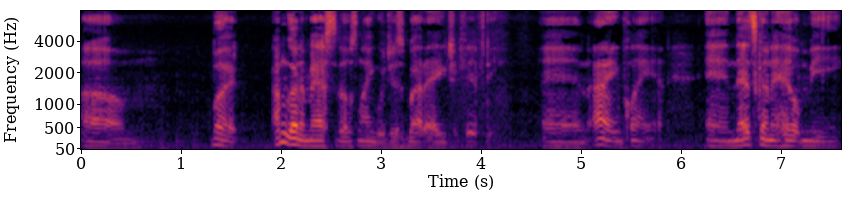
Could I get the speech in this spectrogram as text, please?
Um, but I'm gonna master those languages by the age of 50, and I ain't playing, and that's gonna help me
